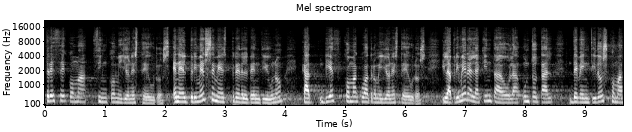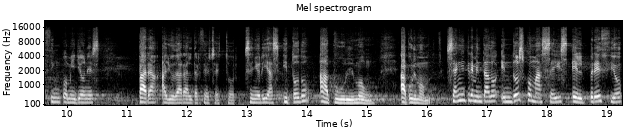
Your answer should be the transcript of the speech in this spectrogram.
13,5 millones de euros. En el primer semestre del 21, 10,4 millones de euros. Y la primera y la quinta ola, un total de 22,5 millones para ayudar al tercer sector. Señorías, y todo a pulmón. A pulmón. Se han incrementado en 2,6 el precio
